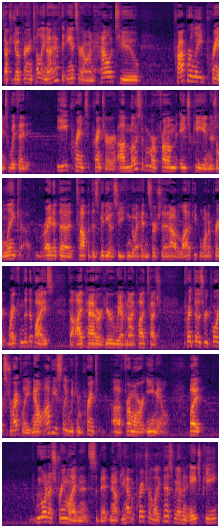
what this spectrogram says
Dr. Joe Ferrantelli, and I have to answer on how to properly print with an e-print printer. Um, most of them are from HP, and there's a link right at the top of this video so you can go ahead and search that out. A lot of people want to print right from the device, the iPad, or here we have an iPod Touch, print those reports directly. Now, obviously, we can print uh, from our email, but we want to streamline this a bit. Now, if you have a printer like this, we have an HP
